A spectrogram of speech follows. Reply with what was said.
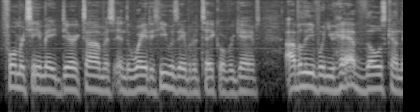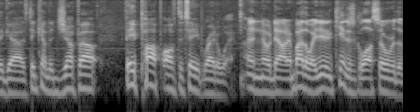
former teammate Derrick Thomas and the way that he was able to take over games. I believe when you have those kind of guys, they kind of jump out, they pop off the tape right away. Uh, no doubt. And by the way, you can't just gloss over the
